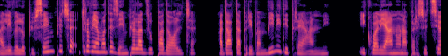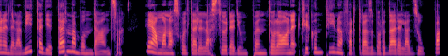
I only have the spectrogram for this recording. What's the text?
A livello più semplice troviamo ad esempio la zuppa dolce. adatta per i bambini di tre anni, i quali hanno una percezione della vita di eterna abbondanza e amano ascoltare la storia di un pentolone che continua a far trasbordare la zuppa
